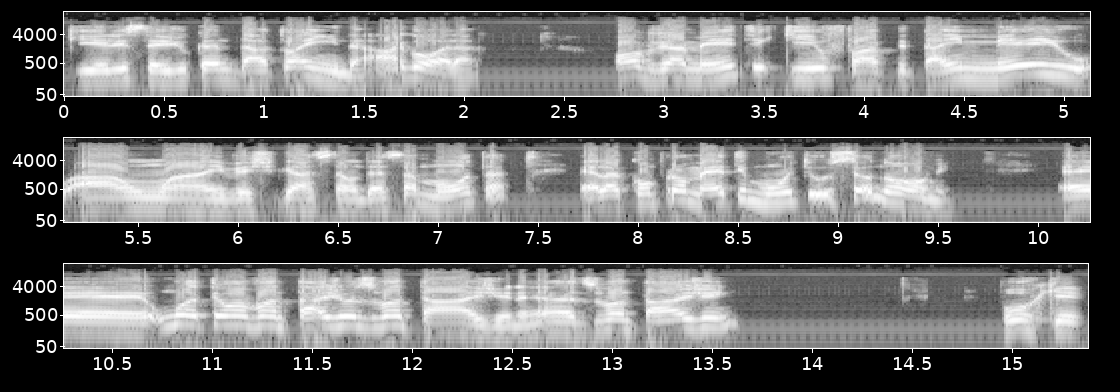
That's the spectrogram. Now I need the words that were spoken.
que ele seja o candidato ainda. Agora, obviamente que o fato de estar em meio a uma investigação dessa monta, ela compromete muito o seu nome. É, uma tem uma vantagem e uma desvantagem, né? A desvantagem, porque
